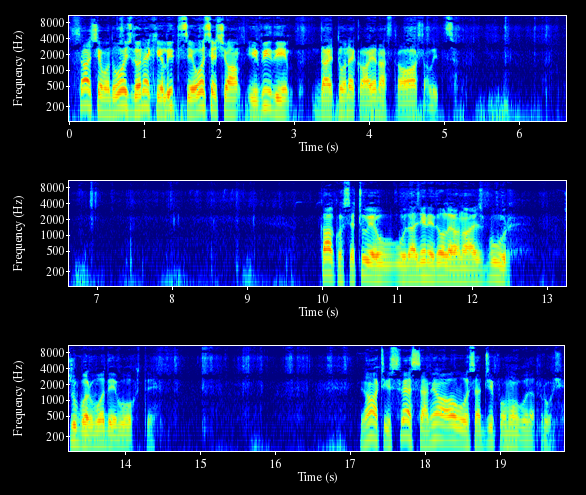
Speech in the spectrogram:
Sad ćemo doći do neke litice, osjećam i vidim da je to neka jedna strašna litica. Kako se čuje u, daljini dole onaj žbur, žubor vode, bog te. Znači sve sam ja ovo sa džipom mogu da pružim.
